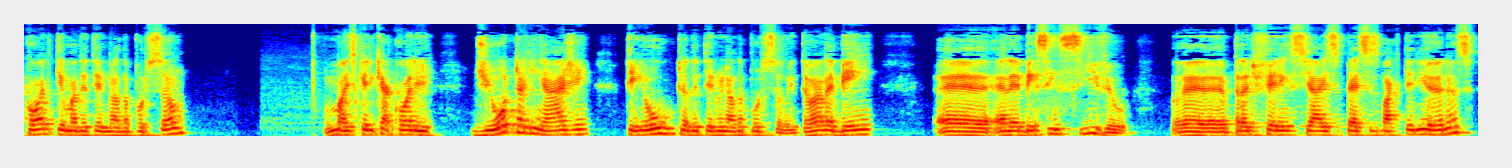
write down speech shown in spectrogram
coli tem uma determinada porção, uma Escherichia coli de outra linhagem tem outra determinada porção. Então, ela é bem, é, ela é bem sensível é, para diferenciar espécies bacterianas,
